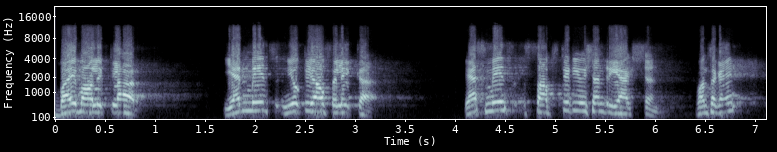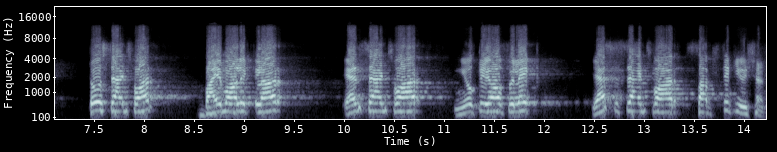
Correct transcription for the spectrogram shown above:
bimolecular, N means nucleophilic, S means substitution reaction. Once again, 2 stands for bimolecular, N stands for nucleophilic, S stands for substitution.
